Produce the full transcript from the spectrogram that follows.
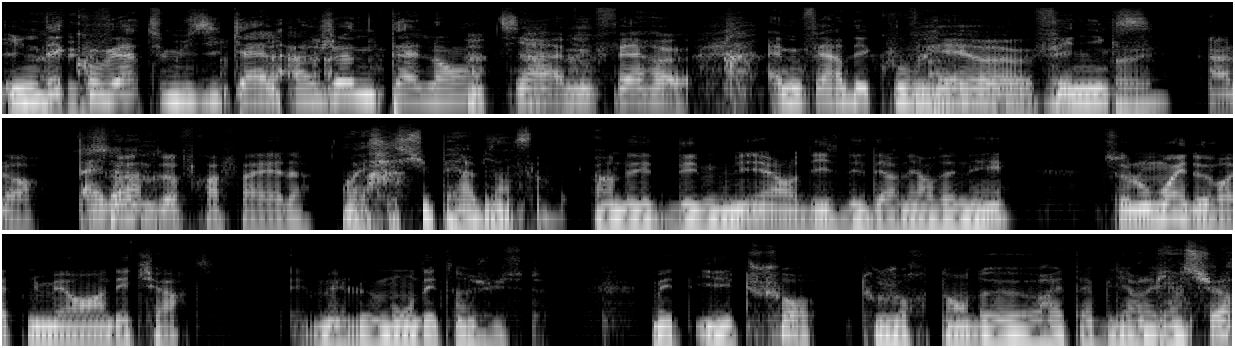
Une découverte musicale, un jeune talent tient à nous faire, euh, à nous faire découvrir euh, Phoenix. Ouais. Alors, Alors Sons of Raphael, Ouais, c'est super bien ça. un des, des meilleurs disques des dernières années. Selon moi, il devrait être numéro un des charts, mais le monde est injuste. Mais il est toujours, toujours temps de rétablir la Bien sûr.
